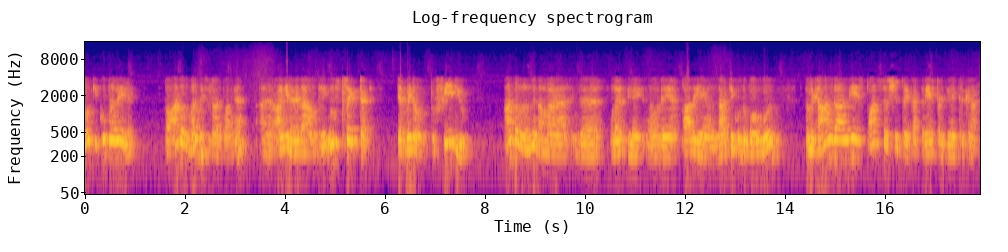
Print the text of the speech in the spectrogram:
நோக்கி கூப்பிடவே இல்லை. இப்போ ஆண்டவர் மறுபடியும் சொல்றாரு பாருங்க ஆங்கில வேதாகமத்திலே instructed a widow to feed you ஆண்டவர் வந்து நம்ம இந்த உலகத்திலே அவருடைய பாதையிலே நடத்தி கொண்டு போகும்போது நமக்கு ஆங்காங்கே ஸ்பான்சர்ஷிப்பை கர்த்தர் ஏற்படுத்தி வைத்திருக்கிறார்.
